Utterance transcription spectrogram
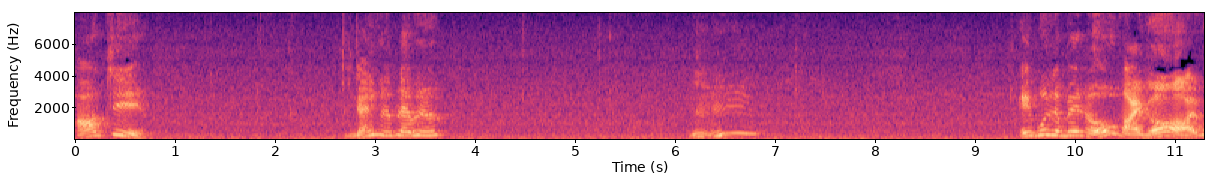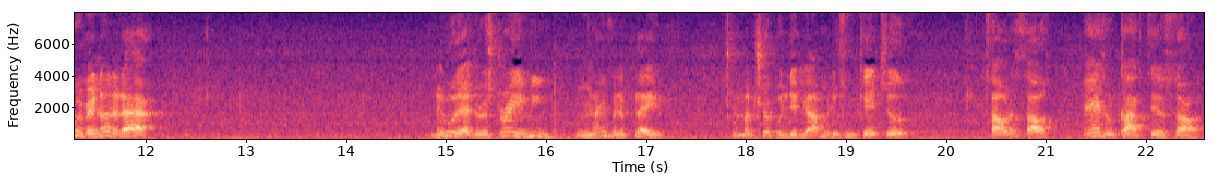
All 10. They ain't gonna play with him. Mm-mm. It wouldn't have been, oh my God, it wouldn't have been none of that. They would have to restrain me. I ain't finna play. I'm gonna triple dip, y'all. I'm gonna do some ketchup, tartar sauce, and some cocktail sauce.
